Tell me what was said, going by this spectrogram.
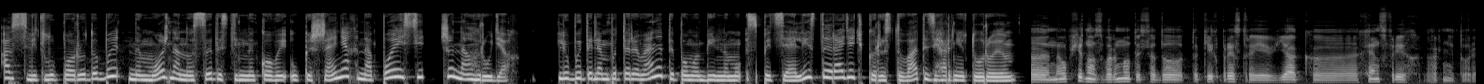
А в світлу пору доби не можна носити стільниковий у кишенях, на поясі чи на грудях. Любителям потеревенити по мобільному спеціалісти радять користуватись гарнітурою. Е, Необхідно звернутися до таких пристроїв, як е, hands-free гарнітури.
